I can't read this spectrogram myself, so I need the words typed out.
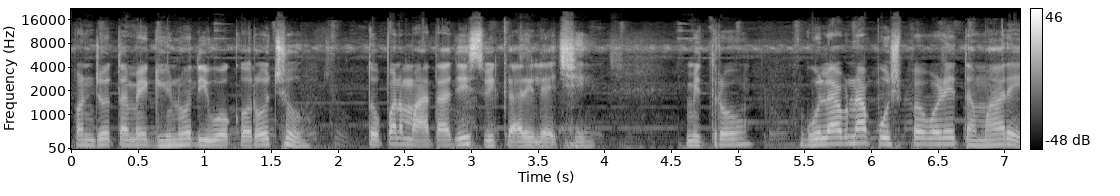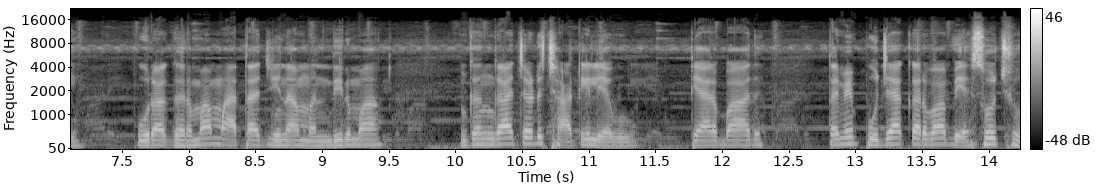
પણ જો તમે ઘીનો દીવો કરો છો, તો પણ માતાજી સ્વીકારી લે છે. મિત્રો, ગુલાબના પુષ્પ વડે તમારે પૂરા ઘરમાં માતાજીના મંદિરમાં ગંગાજળ છાંટી લેવું. ત્યારબાદ તમે પૂજા કરવા બેસો છો,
